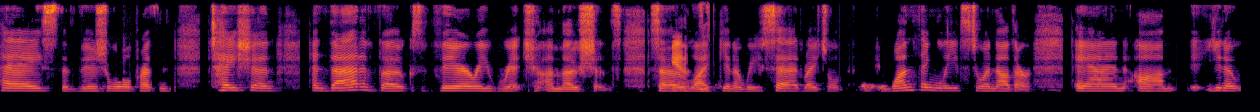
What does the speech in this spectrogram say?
taste, the visual presentation, and that evokes very rich emotions. So, Yes. like you know, we said, Rachel, one thing leads to another and um, you know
